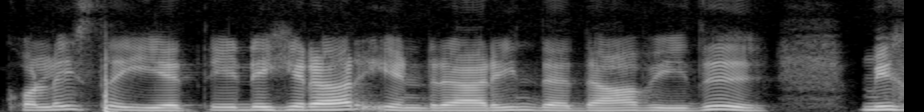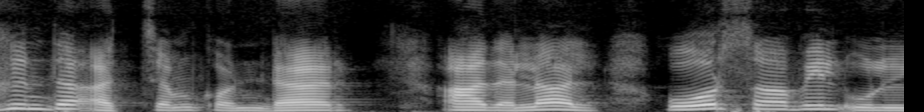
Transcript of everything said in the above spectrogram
கொலை செய்ய தேடுகிறார் என்று அறிந்த தாவீது மிகுந்த அச்சம் கொண்டார். ஆதலால் ஓர்சாவில் உள்ள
